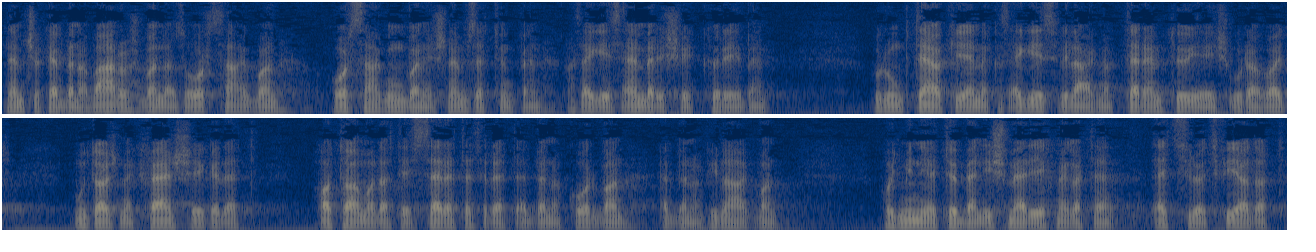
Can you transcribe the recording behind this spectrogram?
nem csak ebben a városban, de az országban, országunkban és nemzetünkben, az egész emberiség körében. Urunk, Te, aki ennek az egész világnak teremtője és ura vagy, mutasd meg felségedet, hatalmadat és szeretetedet ebben a korban, ebben a világban, hogy minél többen ismerjék meg a Te egyszülött fiadat,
